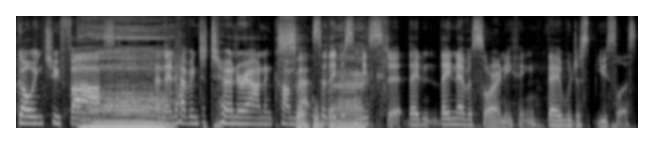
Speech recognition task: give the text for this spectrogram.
going too fast and then having to turn around and come back. Circle So they just missed it. They, they never saw anything. They were just useless.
